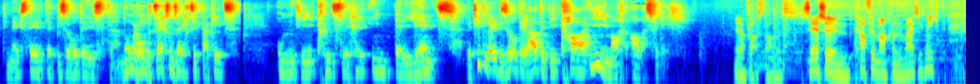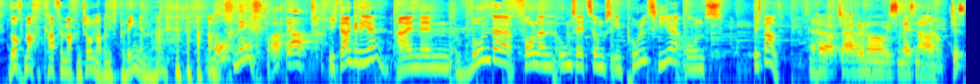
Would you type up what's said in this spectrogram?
die nächste Episode ist Nummer 166, da geht es um die künstliche Intelligenz. Der Titel der Episode lautet Die KI macht alles für dich. Ja, fast alles. Sehr schön. Kaffee machen, weiß ich nicht. Doch, mach, Kaffee machen schon, aber nicht bringen. Noch nicht, warte ab. Ich danke dir. Einen wundervollen Umsetzungsimpuls hier und bis bald. ciao Bruno, bis zum nächsten Mal. Ciao, ciao. Tschüss.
